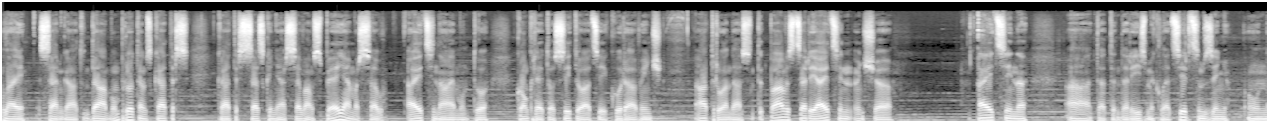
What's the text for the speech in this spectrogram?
lai sargātu dabu. Un, protams, katrs, katrs saskaņā ar savām spējām, ar savu aicinājumu un to konkrēto situāciju, kurā viņš atrodas. Tad pāvests arī aicina, viņš aicina tātad arī izmeklēt sirdsapziņu un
